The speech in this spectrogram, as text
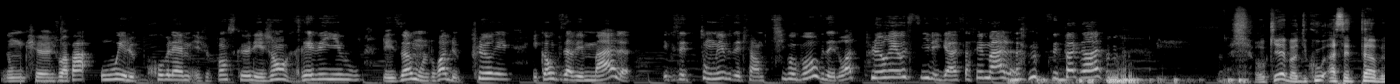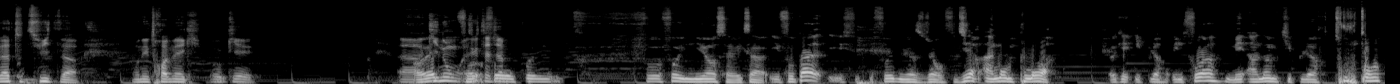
Donc je vois pas où est le problème. Et je pense que les gens, réveillez-vous. Les hommes ont le droit de pleurer. Et quand vous avez mal, et que vous êtes tombé, vous êtes fait un petit bobo, vous avez le droit de pleurer aussi, les gars. Ça fait mal. c'est pas grave. Ok, bah du coup, à cette table, là, tout de suite, là, on est trois mecs. Ok. Euh, Ouais, Kinon, faut, est-ce que t'as déjà... faut, faut, faut, faut une nuance avec ça. Il faut pas, il faut, faut une nuance. Genre, faut dire un homme pleure. Ok, il pleure une fois, mais un homme qui pleure tout le temps,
